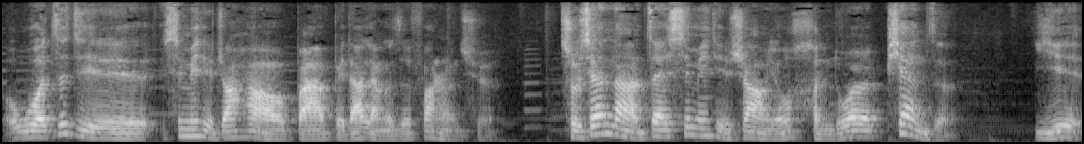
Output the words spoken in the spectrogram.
我自己新媒体账号把北大两个字放上去，首先呢，在新媒体上有很多骗子以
